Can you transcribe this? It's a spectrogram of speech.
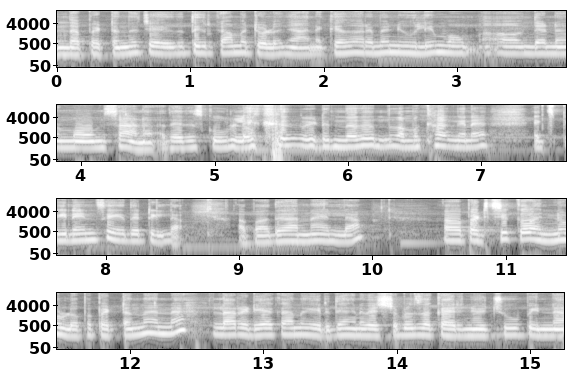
എന്താ പെട്ടെന്ന് ചെയ്ത് തീർക്കാൻ പറ്റുള്ളൂ. ഞാനൊക്കെ എന്ന് പറയുമ്പോൾ ന്യൂലി മോം എന്താണ് മോംസാണ് അതായത് സ്കൂളിലേക്ക് വിടുന്നതൊന്നും നമുക്ക് അങ്ങനെ എക്സ്പീരിയൻസ് ചെയ്തിട്ടില്ല. അപ്പോൾ അത് കാരണം എല്ലാം പഠിച്ചൊക്കെ വന്നുള്ളൂ. അപ്പോൾ പെട്ടെന്ന് തന്നെ എല്ലാം റെഡിയാക്കാമെന്ന് കരുതി അങ്ങനെ വെജിറ്റബിൾസ് ഒക്കെ അരിഞ്ഞു വെച്ചു. പിന്നെ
